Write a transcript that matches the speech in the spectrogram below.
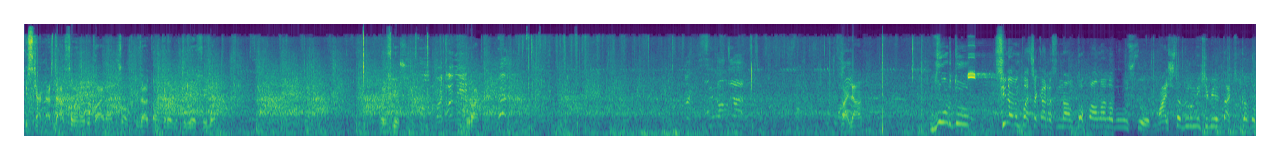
İskender ters oynadı. Taylan çok güzel kontrol etti göğsüyle. Özgür. Burak. Taylan. Vurdu. Sinan'ın paçak arasından top ağlarla vuruştu. Maçta durum 2-1 dakika 9.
